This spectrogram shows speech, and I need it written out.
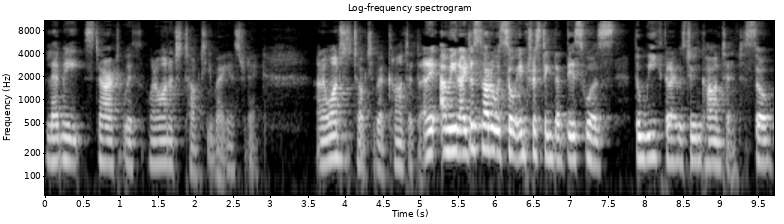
let me start with what i wanted to talk to you about yesterday. And i wanted to talk to you about content. And I, I mean i just thought it was so interesting that this was the week that i was doing content. So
